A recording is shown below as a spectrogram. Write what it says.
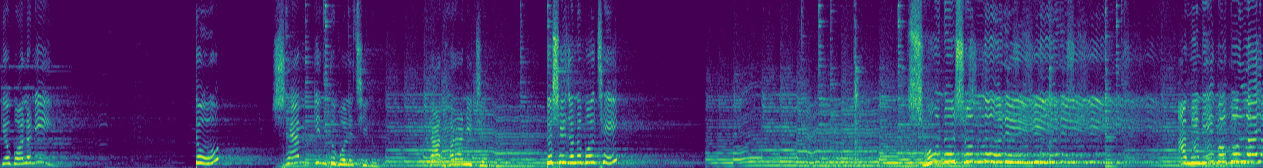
কেউ বলনি? তো শ্যাম কিন্তু বলেছিল রাধারানীর জন্য। তো সেই জন্য বলছে, শোনো সুন্দরী, আমি নেব গলায়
